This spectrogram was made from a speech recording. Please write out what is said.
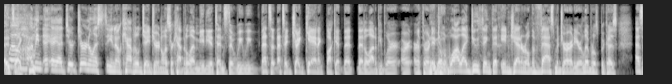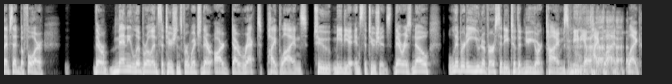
it's well, like, I mean, a, a, a jour- journalist, you know, capital J journalists or capital M media tends to we we that's a that's a gigantic bucket that that a lot of people are are, are thrown into. go. And while I do think that in general the vast majority are liberals, because as I've said before, there are many liberal institutions for which there are direct pipelines to media institutions. There is no Liberty University to the New York Times media pipeline. Like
